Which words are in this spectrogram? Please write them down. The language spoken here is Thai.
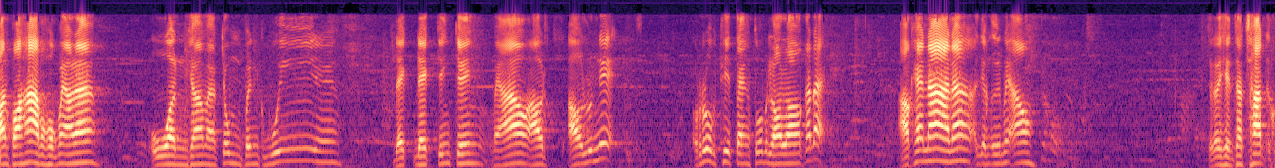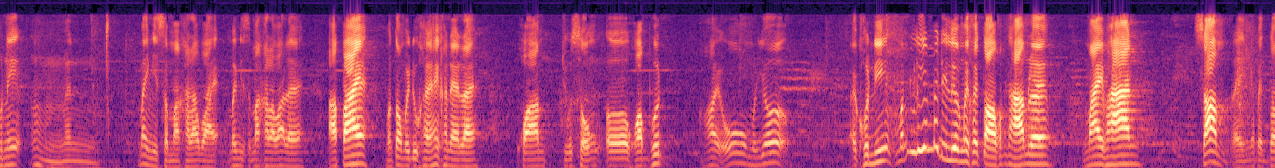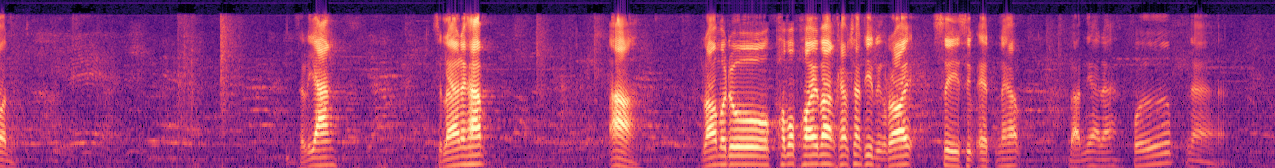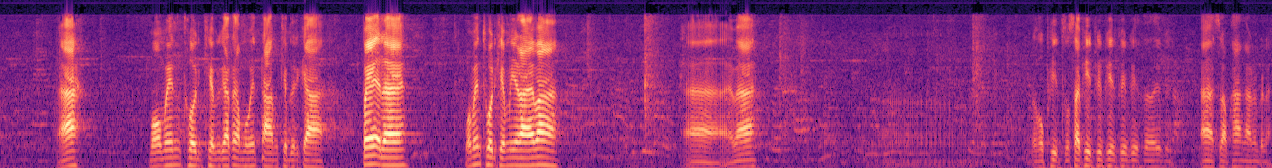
ตอนป .5 ป .6 ไม่เอานะอ้วนใช่ไหมจุ่มเป็นกวิเด็กเด็กๆจริง ๆ ไม่เอา เอาเอารุ่นนี้ รูปที่แต่งตัวเป็นรอๆก็ได้ เอาแค่หน้านะ อย่างอื่นไม่เอา จะได้เห็นชัดๆคนนี้มันไม่มีสมาคารวะไม่มีสมาคารวะเลยเอาไปมันต้องไปดูใครให้คะแนนอะไร ความจุสงเออความพุทธให้โอ้ มันเยอะไอ้คนนี้มันเรียนไม่ได้เรื่องไม่เคยตอบคำถามเลย ไม่ผ่านซ่อมอะไรอย่างเงี้ยเป็นต้นเสร็จหรือยังเสร็จแล้วนะครับอ่าเรามาดู powerpoint บ้างแคปชั่นที่ 141 นะครับ แบบนี้นะฟืบนะนะโมเมนต์ทวนเข็มนาฬิกาถ้าโมเมนต์ตามเข็มนาฬิกา เป๊ะเลย โมเมนต์ทวนเข็มมีอะไรบ้างอ่าเห็นไหม โอ้โหผิดสงสัยผิดผิดผิดผิดผิดสงสัยผิดอ่าสลับข้างกันไม่เป็นไร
